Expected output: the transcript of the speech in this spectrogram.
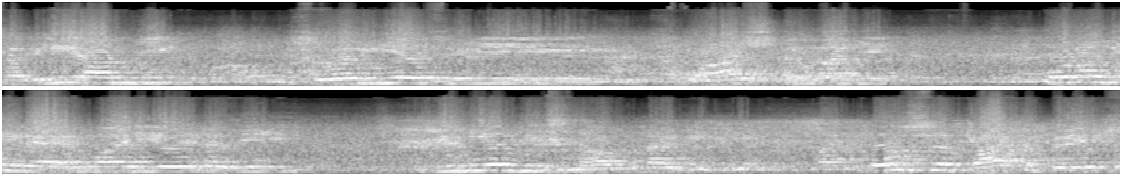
ਸਗਲੀ ਰਾਮ ਜੀ ਸਵਰਗੀ ਸ੍ਰੀ ਸੁਭਾਸ਼ ਸ਼ਰਮਾ ਜੀ, ਉਹਨਾਂ ਦੀ ਰਹਿਨਮਾਈ ਹੇਠ ਅਸੀਂ ਯੂਨੀਅਨ ਦੀ ਸਥਾਪਨਾ ਕੀਤੀ। ਉਸ ਫਟ ਬ੍ਰੇਕ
